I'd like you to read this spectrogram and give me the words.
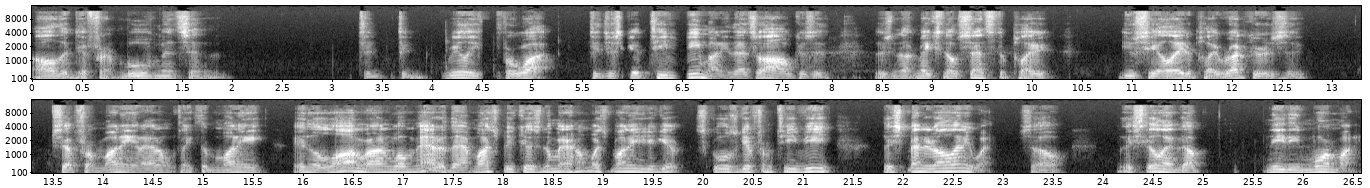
all the different movements and to to really for what to just get TV money. That's all because it there's not makes no sense to play UCLA to play Rutgers uh, except for money. And I don't think the money in the long run will matter that much because no matter how much money you get, schools get from TV, they spend it all anyway. So they still end up needing more money.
